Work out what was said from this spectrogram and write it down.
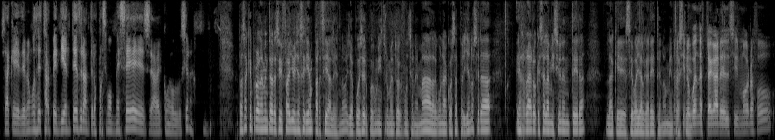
O sea que debemos de estar pendientes durante los próximos meses a ver cómo evoluciona. Lo que pasa es que probablemente ahora sí fallos ya serían parciales, ¿no? Ya puede ser pues un instrumento que funcione mal, alguna cosa, pero ya no será... Es raro que sea la misión entera la que se vaya al garete, ¿no? Pero Mientras si que... no pueden desplegar el sismógrafo,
